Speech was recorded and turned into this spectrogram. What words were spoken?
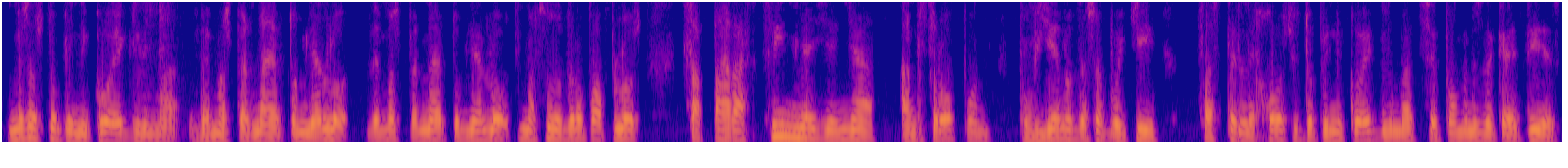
μέσα στο ποινικό έγκλημα δεν μας περνάει από το μυαλό. Δεν μας περνάει από το μυαλό ότι με αυτόν τον τρόπο απλώς θα παραχθεί μια γενιά ανθρώπων που βγαίνοντας από εκεί θα στελεχώσει το ποινικό έγκλημα τις επόμενες δεκαετίες.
